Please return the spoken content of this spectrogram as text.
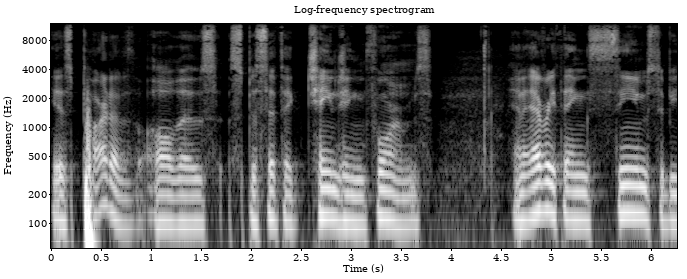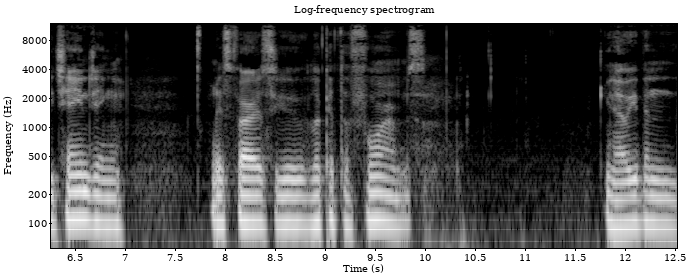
is part of all those specific changing forms. And everything seems to be changing as far as you look at the forms you know, even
